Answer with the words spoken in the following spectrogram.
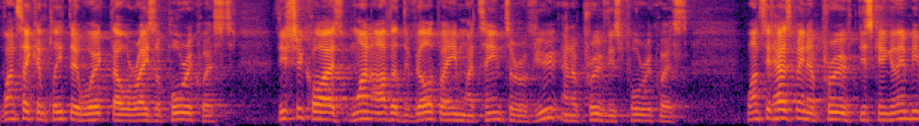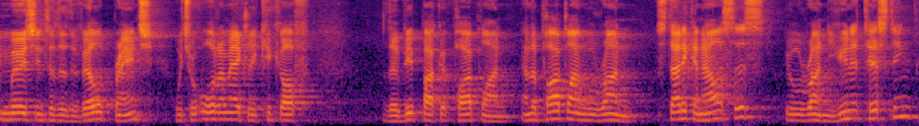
Once they complete their work, they will raise a pull request. This requires one other developer in my team to review and approve this pull request. Once it has been approved, this can then be merged into the develop branch, which will automatically kick off the Bitbucket pipeline. And the pipeline will run static analysis, it will run unit testing,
